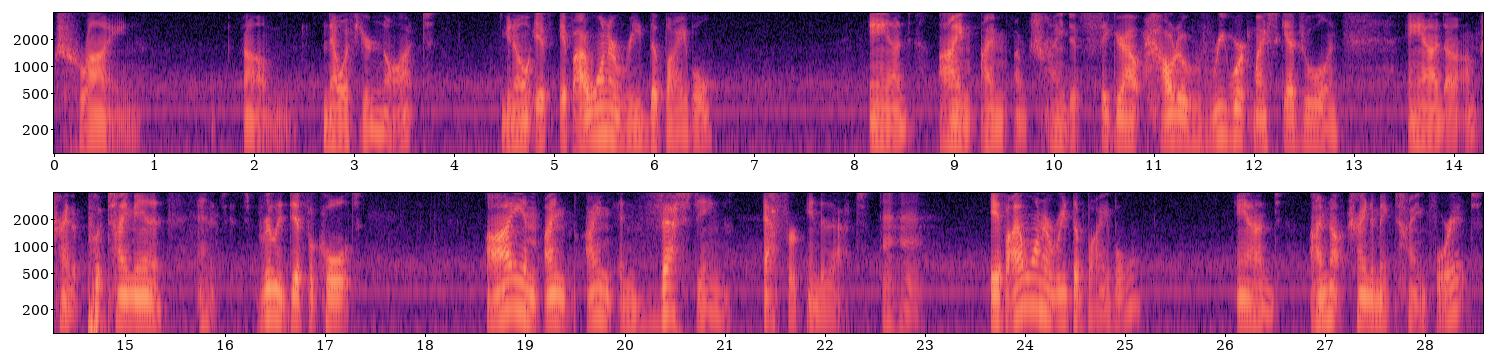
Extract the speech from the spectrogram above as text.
trying. Um, now, if you're not, you know, if, if I want to read the Bible and I'm, I'm, I'm trying to figure out how to rework my schedule and, and uh, I'm trying to put time in and, and it's, it's really difficult. I am I'm I'm investing effort into that. mm-hmm. If I want to read the Bible and I'm not trying to make time for it,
